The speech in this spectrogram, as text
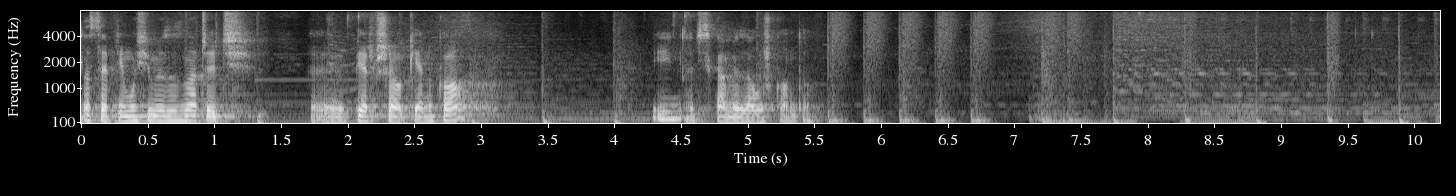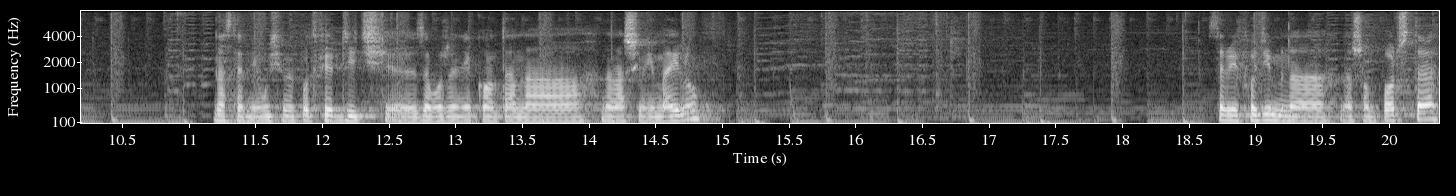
Następnie musimy zaznaczyć y, pierwsze okienko i naciskamy załóż konto. Następnie musimy potwierdzić y, założenie konta na, na naszym e-mailu. Następnie wchodzimy na naszą pocztę.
